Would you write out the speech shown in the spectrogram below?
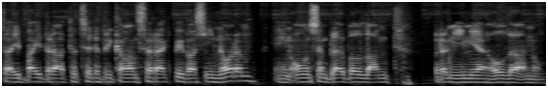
Sy bydrae tot Suid-Afrikaanse rugby was enorm en ons in Blue Bulls land bring hiermee hulde aan hom.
